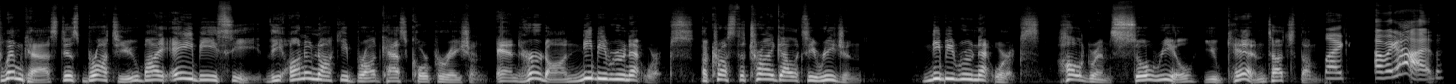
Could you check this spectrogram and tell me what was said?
Swymcast is brought to you by ABC, the Anunnaki Broadcast Corporation, and heard on Nibiru Networks across the Tri Galaxy region. Nibiru Networks, holograms so real you can touch them. Like, oh my god.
